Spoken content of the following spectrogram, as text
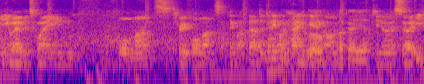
anywhere between four months, three, four months, something like that, depending on how you're getting on. Okay, yeah. You know, so if,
